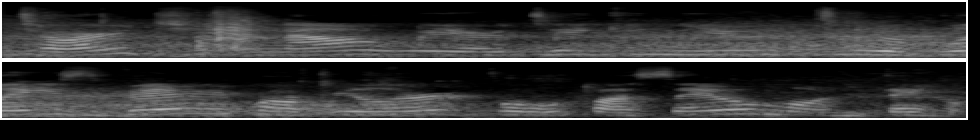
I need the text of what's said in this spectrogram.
We're and now we are taking you to a place very popular called Paseo Montejo.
